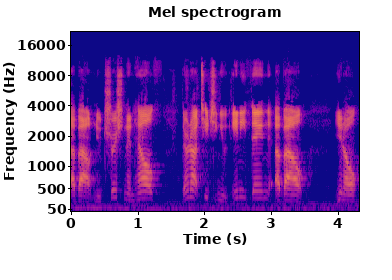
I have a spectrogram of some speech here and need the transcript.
about nutrition and health. They're not teaching you anything about, you know,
